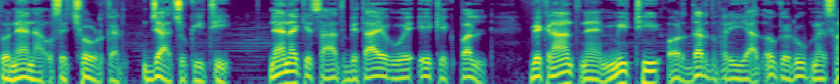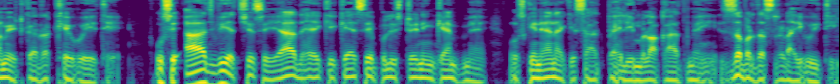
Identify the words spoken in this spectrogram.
तो नैना उसे छोड़कर जा चुकी थी। नैना के साथ बिताए हुए एक एक पल विक्रांत ने मीठी और दर्द भरी यादों के रूप में समेट कर रखे हुए थे। उसे आज भी अच्छे से याद है कि कैसे पुलिस ट्रेनिंग कैंप में उसकी नैना के साथ पहली मुलाकात में ही ज़बरदस्त लड़ाई हुई थी।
